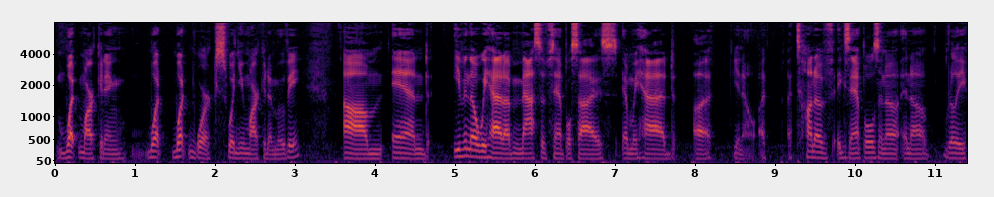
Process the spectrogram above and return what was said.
what marketing, what what works when you market a movie, um, and even though we had a massive sample size and we had a you know a, a ton of examples in a in a really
